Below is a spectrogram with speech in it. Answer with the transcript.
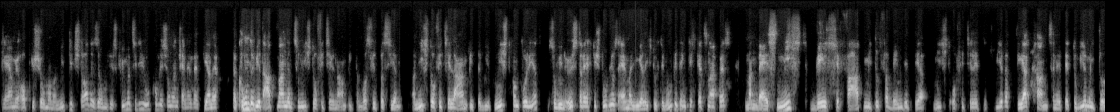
gleich einmal abgeschoben an einen Mitgliedstaat. Also um das kümmert sich die EU-Kommission anscheinend nicht gerne. Der Kunde wird abwandern zu nicht offiziellen Anbietern. Was wird passieren? Ein nicht offizieller Anbieter wird nicht kontrolliert, so wie in Österreich die Studios, einmal jährlich durch den Unbedenklichkeitsnachweis. Man weiß nicht, welche Farbmittel verwendet der nicht offizielle Tätowierer. Der kann seine Tätowiermittel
